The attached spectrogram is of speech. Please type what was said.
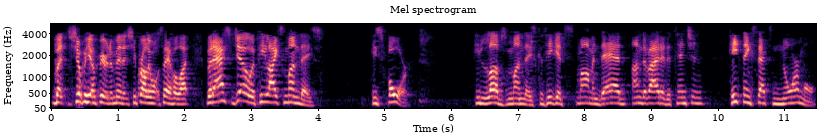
but she'll be up here in a minute. She probably won't say a whole lot. But ask Joe if he likes Mondays. He's four. He loves Mondays because he gets mom and dad undivided attention. He thinks that's normal.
